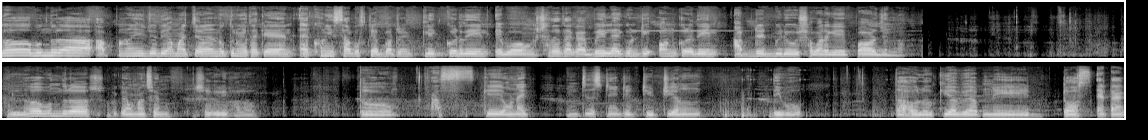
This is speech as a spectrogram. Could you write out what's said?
হ্যালো বন্ধুরা, আপনি যদি আমার চ্যানেল নতুন হয়ে থাকেন, এখনই সাবস্ক্রাইব বাটনে ক্লিক করে দিন এবং সাথে থাকা বেল আইকনটি অন করে দিন আপডেট ভিডিও সবার আগে পাওয়ার জন্য। হ্যালো বন্ধুরা, সবাই কেমন আছেন? আশা করি ভালো। তো আজকে অনেক ইন্টারেস্টিং একটি টিউটোরিয়াল দিব। তা হলো কীভাবে আপনি ডস অ্যাটাক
